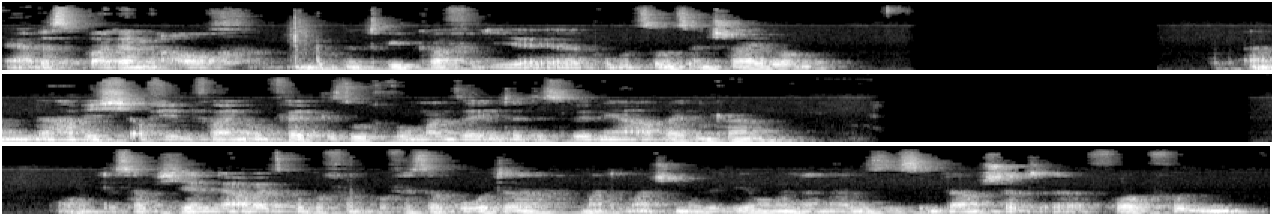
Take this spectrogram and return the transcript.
ja, das war dann auch mit einer Triebkraft für die äh, Promotionsentscheidung. Ähm, da habe ich auf jeden Fall ein Umfeld gesucht, wo man sehr interdisziplinär arbeiten kann. Und das habe ich hier in der Arbeitsgruppe von Professor Rothe, Mathematische Modellierung und Analysis in Darmstadt, äh, vorgefunden.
